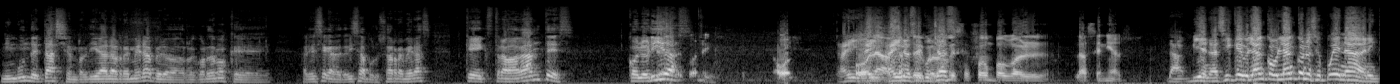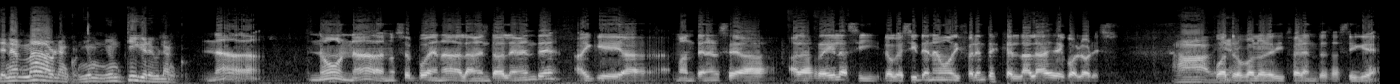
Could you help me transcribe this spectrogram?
ningún detalle en realidad a la remera, pero recordemos que Ariel se caracteriza por usar remeras que extravagantes, coloridas. Por ahí. Hola. Ahí, ahí, nos escuchás. se fue un poco el- la señal. Da, bien, así que blanco, blanco no se puede nada, ni tener nada blanco, ni un, ni un tigre blanco. Nada, no, nada, no se puede nada, lamentablemente. Hay que ah, mantenerse a, a las reglas y lo que sí tenemos diferente es que el Lala es de colores. Ah, bien. Cuatro colores diferentes, así que ah,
